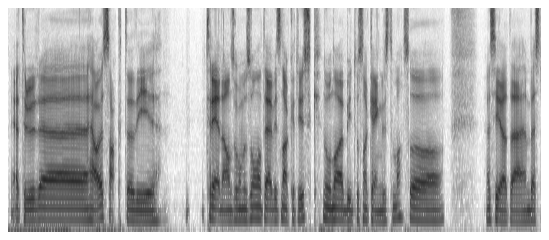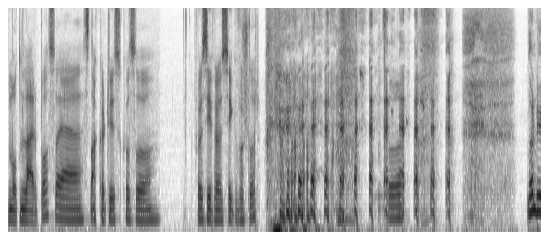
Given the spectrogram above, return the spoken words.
Jeg tror eh, Jeg har jo sagt til de trenerne som kommer sånn, at jeg vil snakke tysk. Noen har begynt å snakke engelsk til meg, så jeg sier at det er den beste måten å lære på. Så jeg snakker tysk, og så får jeg si fra hvis du ikke forstår. så Når du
